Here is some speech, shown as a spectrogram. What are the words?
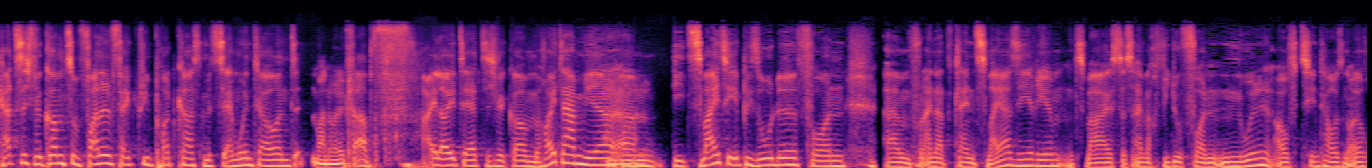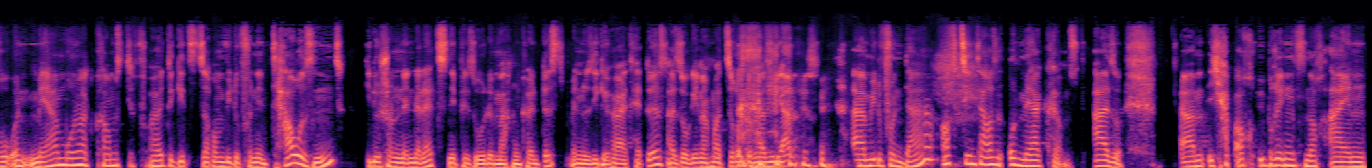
Herzlich willkommen zum Funnel Factory Podcast mit Sam Winter und Manuel Krapf. Hi Leute, herzlich willkommen. Heute haben wir ähm, die zweite Episode von, ähm, von einer kleinen Zweier-Serie. Und zwar ist das einfach, wie du von 0 auf 10.000 Euro und mehr im Monat kommst. Heute geht es darum, wie du von den 1000 die du schon in der letzten Episode machen könntest, wenn du sie gehört hättest. Also geh nochmal zurück und hör sie an, ähm, wie du von da auf 10.000 und mehr kommst. Also, ähm, ich habe auch übrigens noch ein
